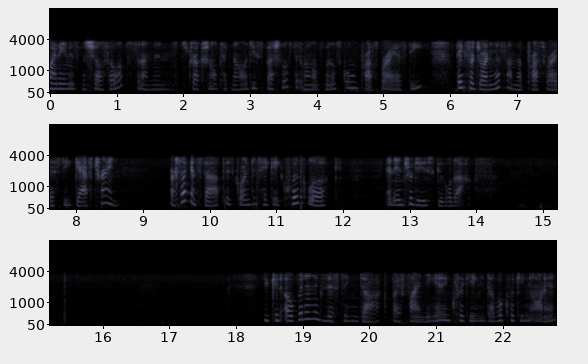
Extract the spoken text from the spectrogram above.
My name is Michelle Phillips, and I'm an Instructional Technology Specialist at Reynolds Middle School in Prosper ISD. Thanks for joining us on the Prosper ISD GAFE train. Our second stop is going to take a quick look and introduce Google Docs. You can open an existing doc by finding it and clicking, double clicking on it,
